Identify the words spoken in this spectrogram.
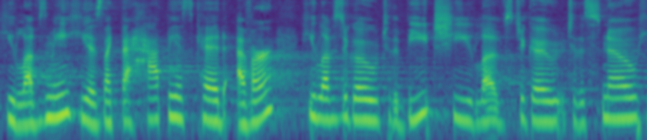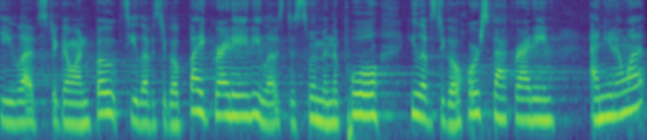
He loves me. He is like the happiest kid ever. He loves to go to the beach. He loves to go to the snow. He loves to go on boats. He loves to go bike riding. He loves to swim in the pool. He loves to go horseback riding. And you know what?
